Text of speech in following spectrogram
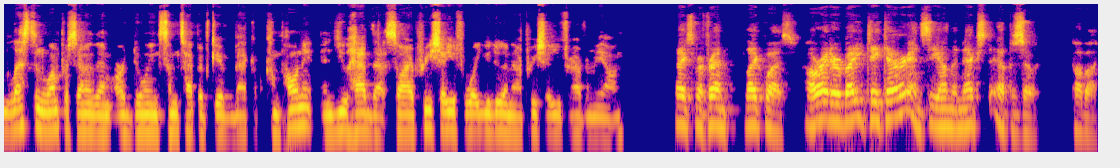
less than 1% of them are doing some type of give back component, and you have that. So I appreciate you for what you do, and I appreciate you for having me on. Thanks, my friend. Likewise. All right, everybody, take care and see you on the next episode. Bye bye.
